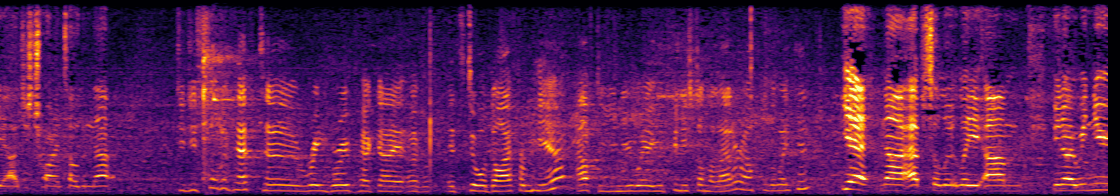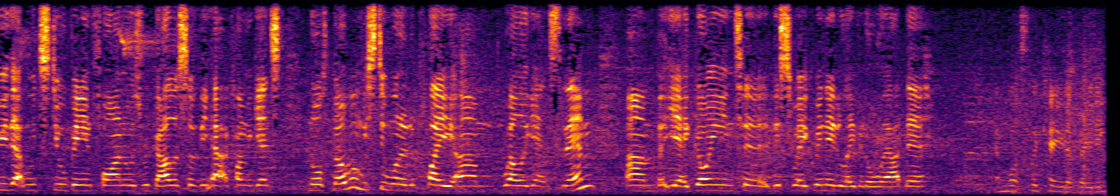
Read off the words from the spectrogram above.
yeah, I just try and tell them that. Did you sort of have to regroup, okay, it's do or die from here after you knew where you finished on the ladder after the weekend? Yeah, no, absolutely. Um, you know, we knew that we'd still be in finals regardless of the outcome against North Melbourne. We still wanted to play um, well against them. Um, but yeah, going into this week, we need to leave it all out there. And what's the key to beating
